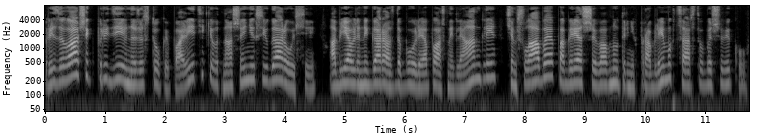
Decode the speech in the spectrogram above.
призывавший к предельно жестокой политике в отношениях с Югороссией, объявленной гораздо более опасной для Англии, чем слабое, погрязшее во внутренних проблемах царство большевиков.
